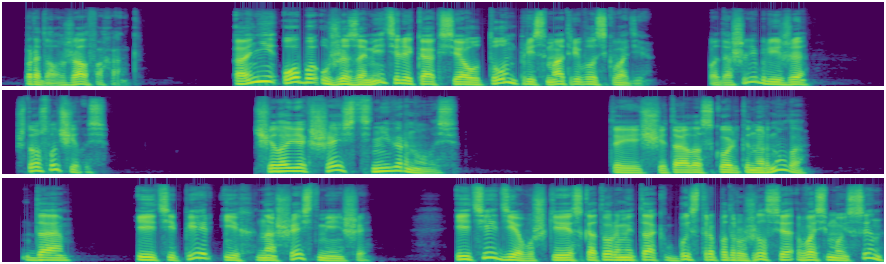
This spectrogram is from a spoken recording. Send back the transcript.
— продолжал Фаханг. Они оба уже заметили, как Сяутун присматривалась к воде. Подошли ближе. Что случилось? Человек шесть не вернулось. Ты считала, сколько нырнуло? Да. И теперь их на шесть меньше. И те девушки, с которыми так быстро подружился восьмой сын,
